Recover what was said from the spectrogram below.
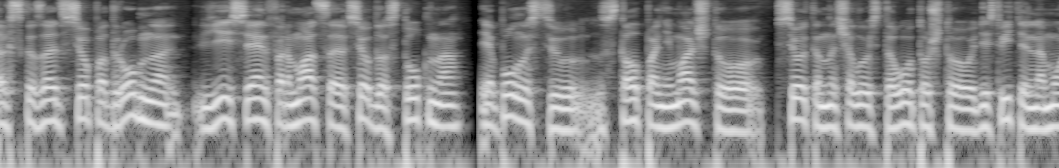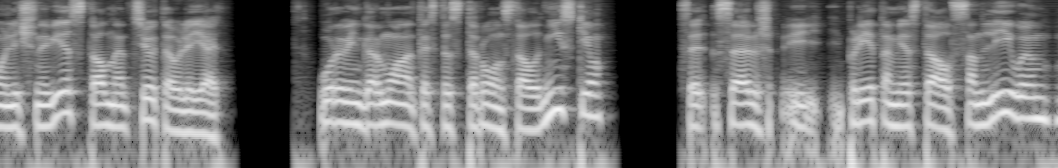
так сказать, все подробно, есть вся информация, все доступно. Я полностью стал понимать, что все это началось с того, то, что действительно мой личный вес стал на все это влиять. Уровень гормона тестостерон стал низким, при этом я стал сонливым,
